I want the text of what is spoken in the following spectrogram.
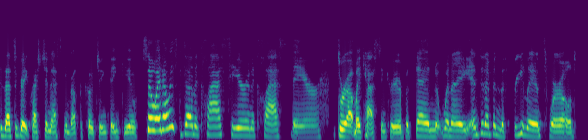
that's a great question asking about the coaching. Thank you. So I'd always done a class here and a class there throughout my casting career. But then when I ended up in the freelance world,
